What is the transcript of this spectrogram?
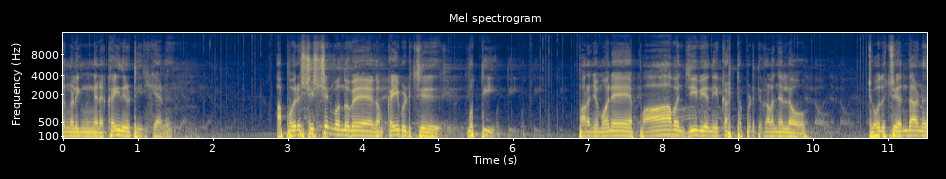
തങ്ങൾ ഇങ്ങനെ കൈ നീട്ടിയിരിക്കുകയാണ്. അപ്പോൾ ഒരു ശിഷ്യൻ വന്നു വേഗം കൈപിടിച്ച് മുത്തി പറഞ്ഞു മോനെ പാവം ജീവിയെ നീ കഷ്ടപ്പെടുത്തി കളഞ്ഞല്ലോ. ചോദിച്ചു എന്താണ്?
